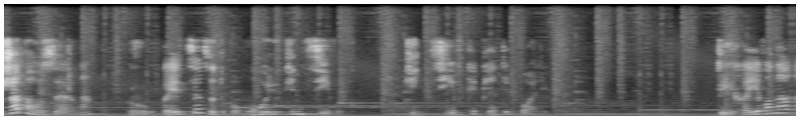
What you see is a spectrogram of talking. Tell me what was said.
Жаба озерна рухається за допомогою кінцівок, кінцівки п'ятипалів. Дихає вона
